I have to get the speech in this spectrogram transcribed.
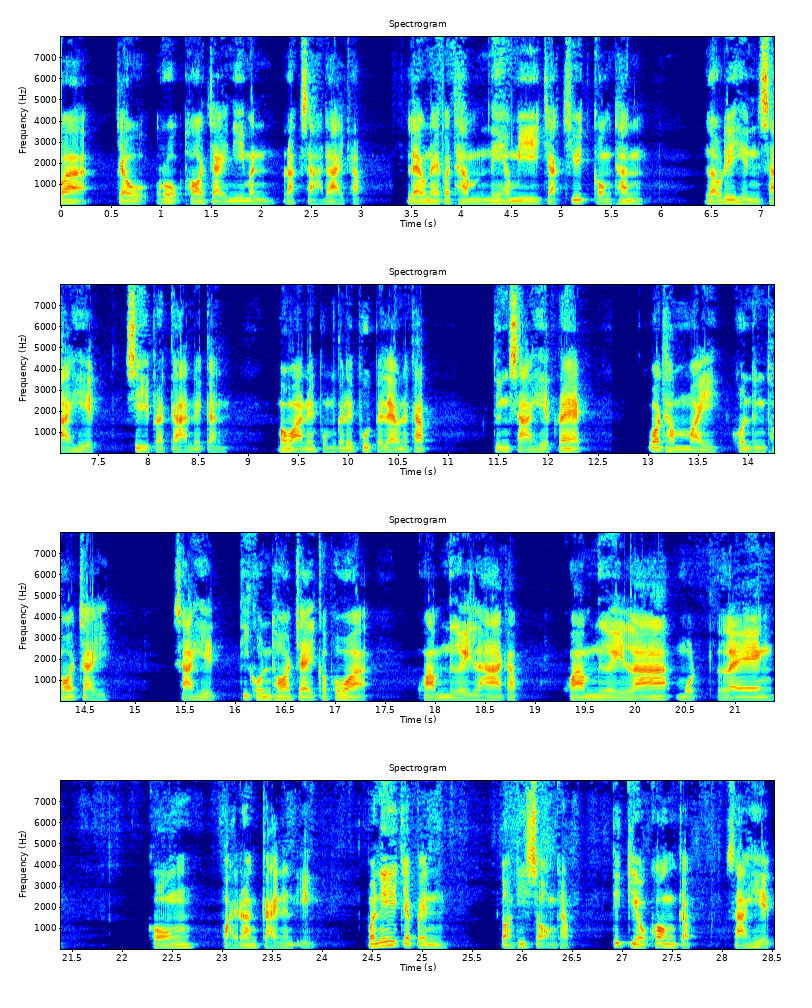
ว่าเจ้าโรคท้อใจนี้มันรักษาได้ครับ แล้วในพระธรรมเนหมีจากชีวิตของท่าน เราได้เห็นสาเหตุ 4 ประการด้วยกัน เมื่อวานนี้ผมก็ได้พูดไปแล้วนะครับ ถึงสาเหตุแรก ว่าทำไมคนถึงท้อใจ สาเหตุที่คนท้อใจก็เพราะว่า ความเหนื่อยล้าครับ ความเหนื่อยล้าหมดแรง ของฝ่ายร่างกายนั่นเอง วันนี้จะเป็นตอนที่สองครับ ที่เกี่ยวข้องกับสาเหตุ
